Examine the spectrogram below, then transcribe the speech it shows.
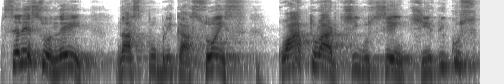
Selecionei nas publicações quatro artigos científicos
